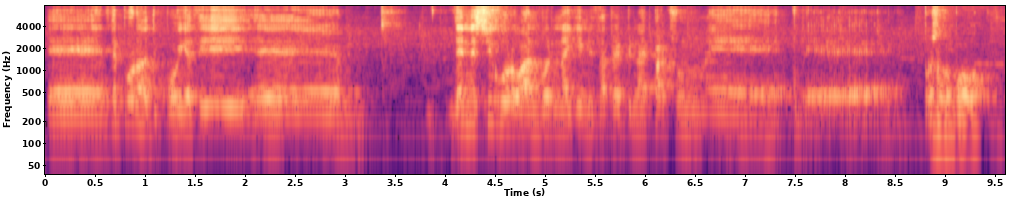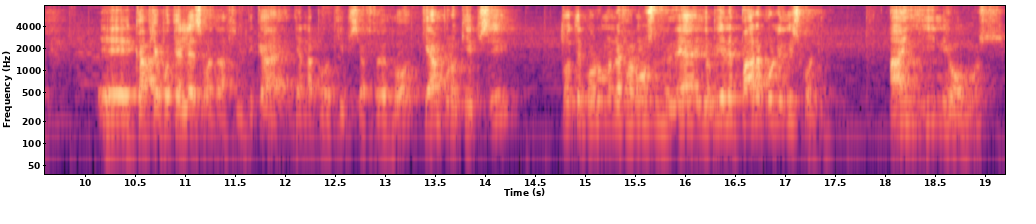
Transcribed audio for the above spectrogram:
Ε, δεν μπορώ να την πω γιατί ε, δεν είναι σίγουρο αν μπορεί να γίνει. Θα πρέπει να υπάρξουν, ε, ε, πώς να το πω, ε, κάποια αποτελέσματα αθλητικά για να προκύψει αυτό εδώ και αν προκύψει τότε μπορούμε να εφαρμόσουμε μια ιδέα η οποία είναι πάρα πολύ δύσκολη. Αν γίνει όμως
